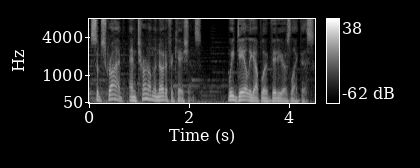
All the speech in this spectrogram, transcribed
Subscribe and turn on the notifications. We daily upload videos like this.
